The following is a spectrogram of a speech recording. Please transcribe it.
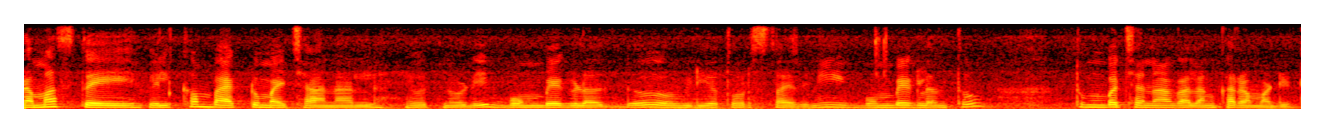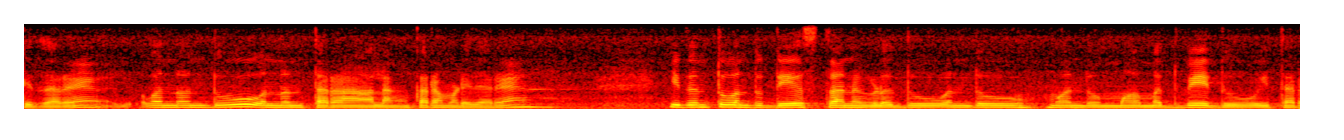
ನಮಸ್ತೆ, welcome back to my channel. ಇವತ್ತು ನೋಡಿ ಬೊಂಬೆಗಳದ್ದು ವಿಡಿಯೋ ತೋರಿಸ್ತಾ ಇದ್ದೀನಿ. ಈ ಬೊಂಬೆಗಳಂತೂ ತುಂಬ ಚೆನ್ನಾಗಿ ಅಲಂಕಾರ ಮಾಡಿಟ್ಟಿದ್ದಾರೆ. ಒಂದೊಂದು ಒಂದೊಂದು ಥರ ಅಲಂಕಾರ ಮಾಡಿದ್ದಾರೆ. ಇದಂತೂ ಒಂದು ದೇವಸ್ಥಾನಗಳದ್ದು, ಒಂದು ಒಂದು ಮದುವೆದು, ಈ ಥರ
